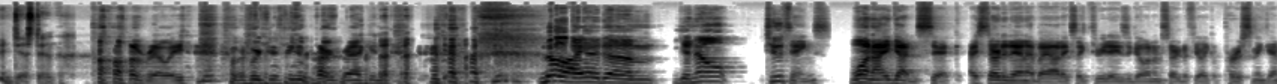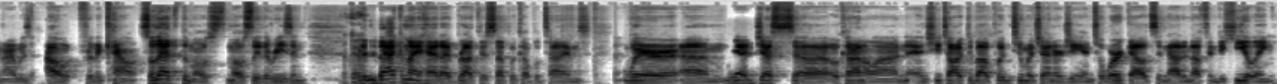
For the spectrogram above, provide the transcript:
Bit distant. Oh, really? We're, we're drifting apart, Bracken. no, I had, um, you know, two things. One, I had gotten sick. I started antibiotics like three days ago, and I'm starting to feel like a person again. I was out for the count, so that's the most, mostly the reason. Okay. But in the back of my head, I brought this up a couple times where um, we had Jess uh, O'Connell on, and she talked about putting too much energy into workouts and not enough into healing.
